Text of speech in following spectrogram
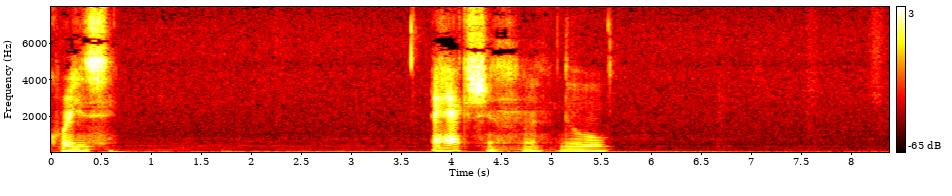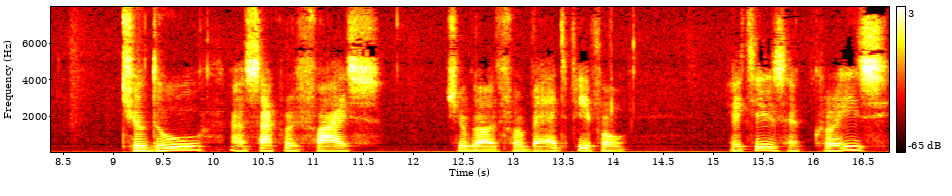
Crazy. Action do to do a sacrifice to God for bad people it is a crazy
